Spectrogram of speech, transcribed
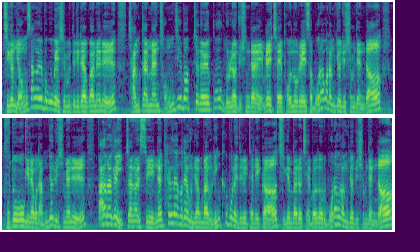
지금 영상을 보고 계신 분들이라고 하면은 잠깐만 정지 버튼을 꾹 눌러주신 다음에 제 번호로 해서 뭐라고 남겨주시면 된다? 구독이라고 남겨주시면은 빠르게 입장할 수 있는 텔레그램 운영방 링크 보내드릴 테니까 지금 바로 제 번호로 뭐라고 남겨주시면 된다?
